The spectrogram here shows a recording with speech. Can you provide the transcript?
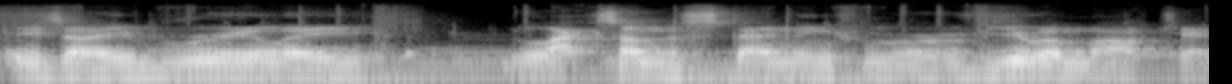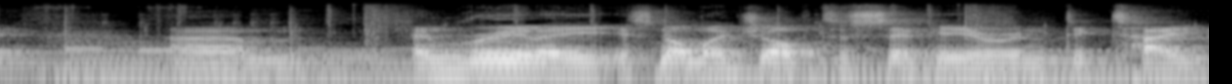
is a really lax understanding from a reviewer market. Um, and really, it's not my job to sit here and dictate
